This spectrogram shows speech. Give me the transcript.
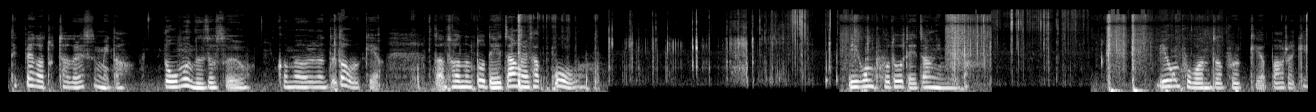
택배가 도착을 했습니다. 너무 늦었어요. 그러면 얼른 뜯어볼게요. 일단 저는 또 4장을 샀고 미공포도 4장입니다. 미공포 먼저 볼게요. 빠르게.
